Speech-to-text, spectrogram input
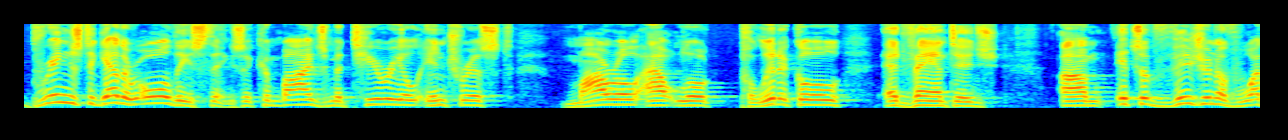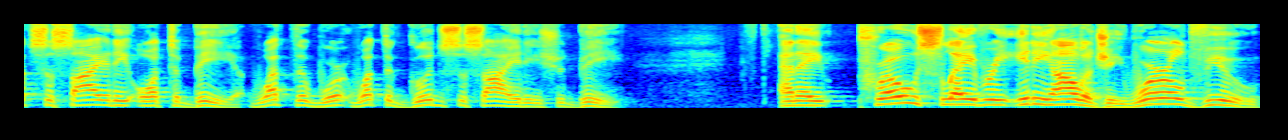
brings together all these things. It combines material interest, moral outlook, political advantage. Um, it's a vision of what society ought to be, what the, what the good society should be. And a pro-slavery ideology, worldview,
